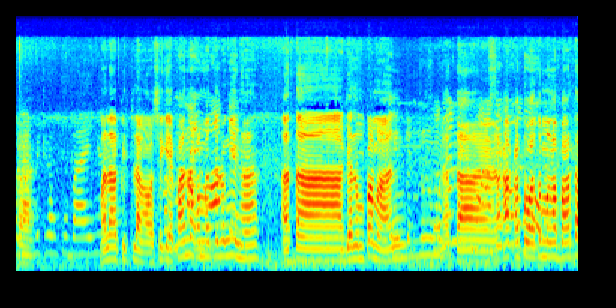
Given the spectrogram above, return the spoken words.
Malapit lang po bahay niya. Malapit lang. O sige, paano ka matulungin ha? At ah, ganun pa man. At ah, nakakatuwa itong mga bata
